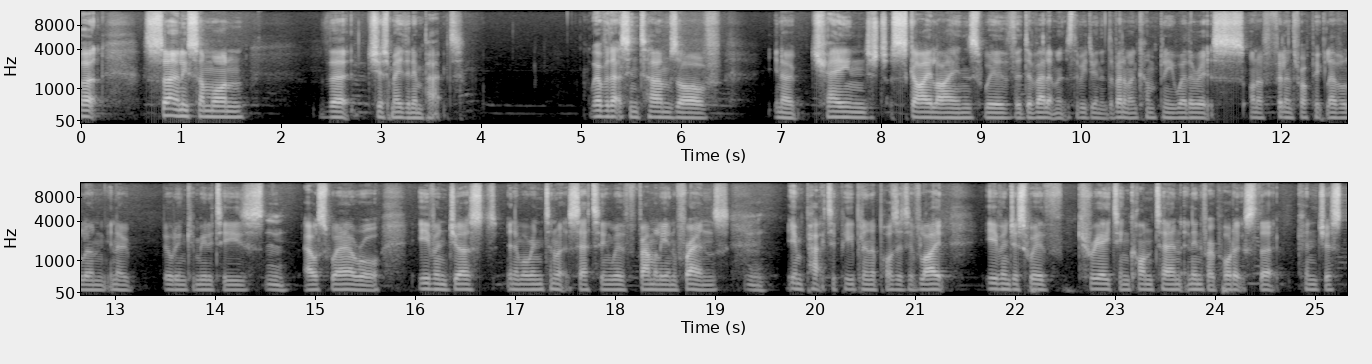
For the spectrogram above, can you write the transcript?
but certainly someone that just made an impact. Whether that's in terms of, you know, changed skylines with the developments that we do in the development company, whether it's on a philanthropic level and you know building communities Mm. elsewhere, or even just in a more intimate setting with family and friends, Mm. impacted people in a positive light. even just with creating content and info products that can just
